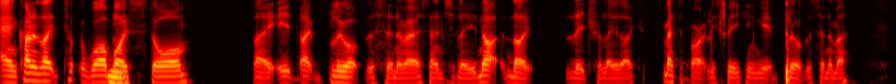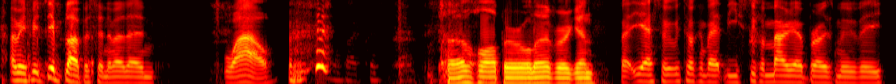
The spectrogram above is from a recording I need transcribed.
and kind of like took the world by storm. Like it, like blew up the cinema essentially. Not like literally, like metaphorically speaking, it blew up the cinema. I mean, if it did blow up a cinema, then wow. Pearl Harbor all over again. But yes, we were talking about the Super Mario Bros. movie,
